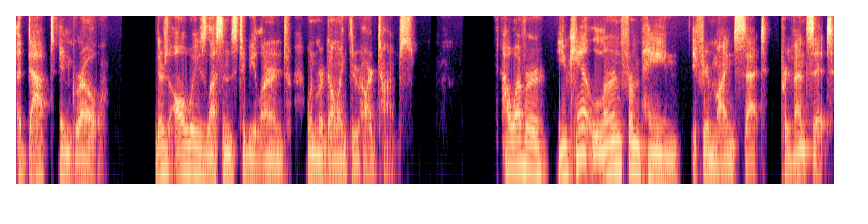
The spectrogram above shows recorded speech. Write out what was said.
adapt, and grow. There's always lessons to be learned when we're going through hard times. However, you can't learn from pain if your mindset prevents it.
